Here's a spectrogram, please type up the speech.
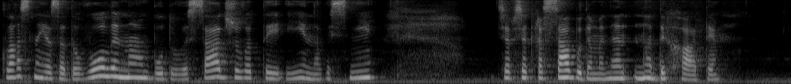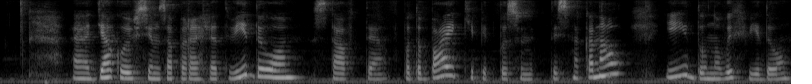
Класно, я задоволена, буду висаджувати і навесні ця вся краса буде мене надихати. Е, Дякую всім за перегляд відео. Ставте вподобайки, підписуйтесь на канал і до нових відео.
